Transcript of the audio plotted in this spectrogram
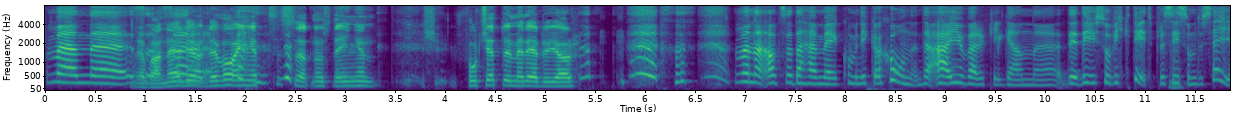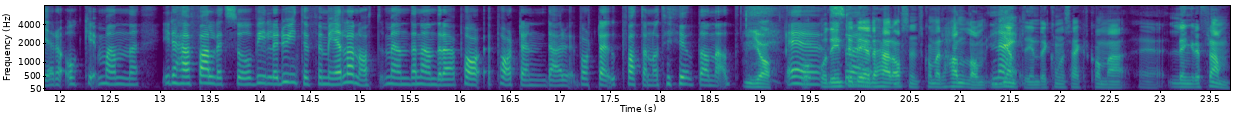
men... eh, Jag så- bara, nej det, det var inget sötnos, det är ingen... Fortsätt du med det du gör. Men alltså det här med kommunikation, det är ju verkligen, eh, det, det är ju så viktigt, precis Mm. som du säger. Och man, i det här fallet så ville du inte förmedla något, men den andra par, parten där borta uppfattar något helt annat. Ja, Eh, och, och det är inte är det det. det här avsnittet kommer att handla om Nej. egentligen, det kommer säkert komma eh, längre fram.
